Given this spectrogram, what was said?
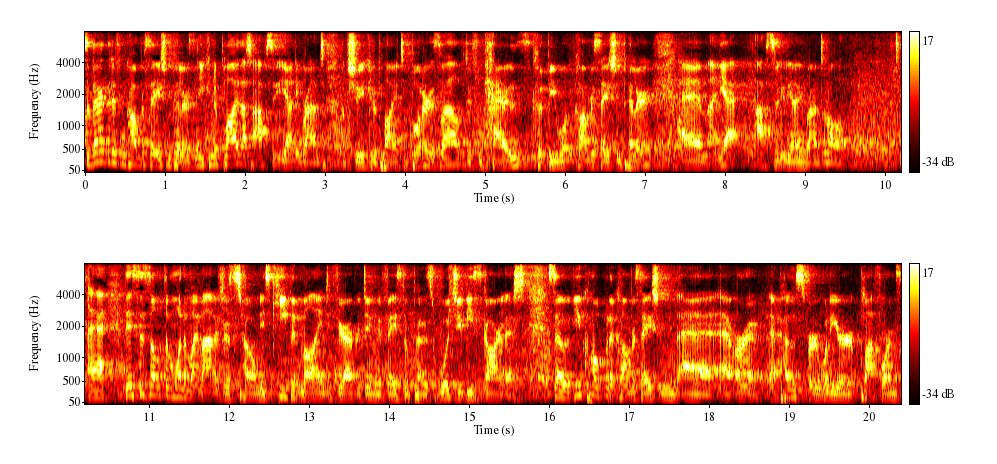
So they're the different conversation pillars, and you can apply that to absolutely any brand. I'm sure you could apply it to butter as well. The different cows could be one conversation pillar, um, and yeah, absolutely any brand at all. Uh, this is something one of my managers told me to keep in mind if you're ever doing a Facebook post. Would you be Scarlet? So if you come up with a conversation uh, uh, or a, a, post for one of your platforms,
